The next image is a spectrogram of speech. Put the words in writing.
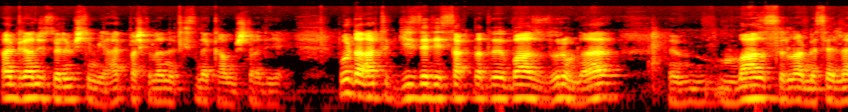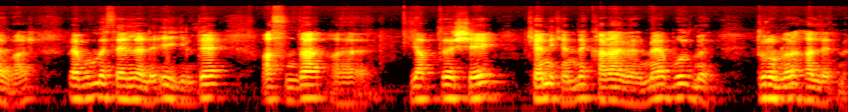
Hani bir an önce söylemiştim ya, hep başkalarının etkisinde kalmışlar diye. Burada artık gizlediği, sakladığı bazı durumlar, e, bazı sırlar, meseleler var. Ve bu meselelerle ilgili de aslında e, yaptığı şey kendi kendine karar verme, bu durumları halletme.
